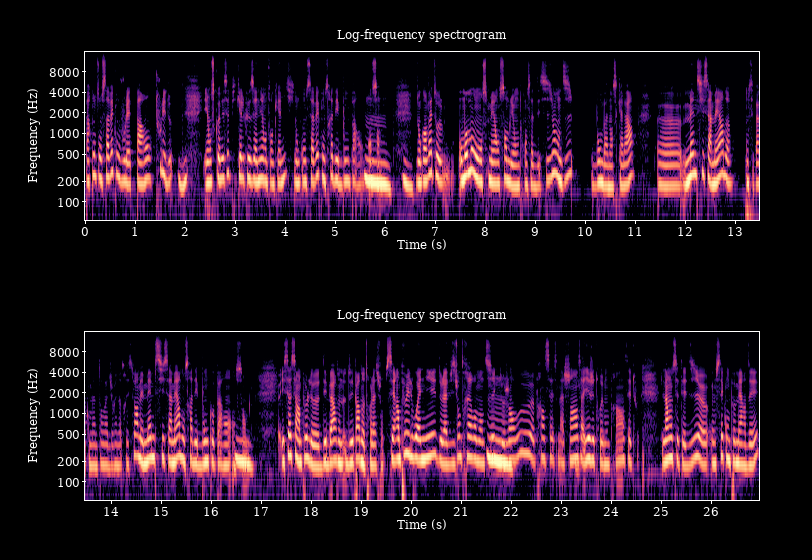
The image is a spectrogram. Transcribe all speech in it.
Par contre, on savait qu'on voulait être parents tous les deux. Mhm. Et on se connaissait depuis quelques années en tant qu'amis. Donc on savait qu'on serait des bons parents ensemble. Mm. Mm. Donc en fait, au, au moment où on se met ensemble et on prend cette décision, on dit bon bah dans ce cas-là, euh, même si ça merde, on sait pas combien de temps va durer notre histoire, mais même si ça merde, on sera des bons coparents ensemble. Mm. Et ça, c'est un peu le départ de, no- départ de notre relation. C'est un peu éloigné de la vision très romantique de Mm. genre euh, princesse machin, ça y est, j'ai trouvé mon prince et tout. Là, on s'était dit, euh, on sait qu'on peut merder,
